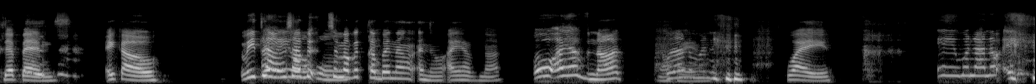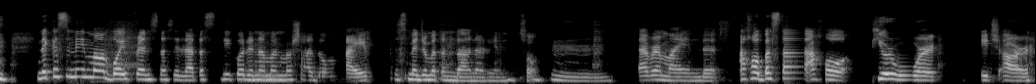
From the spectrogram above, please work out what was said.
Depends. Ikaw. Wait lang, Ay, sabi, ako. sumagot ka ba ng ano, I have not? Oh, I have not. Wala Okay. naman eh. Why? Eh, wala na eh. Hindi kasi may mga boyfriends na sila, tapos di ko rin naman Hmm. masyadong type. Tapos medyo matanda na rin. So, Hmm. never mind. Ako, basta ako, pure work, HR.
